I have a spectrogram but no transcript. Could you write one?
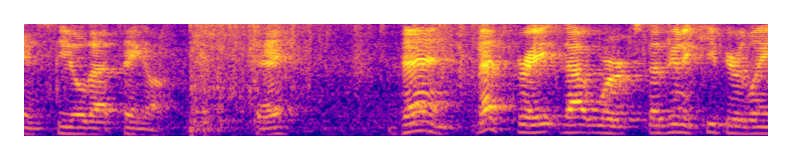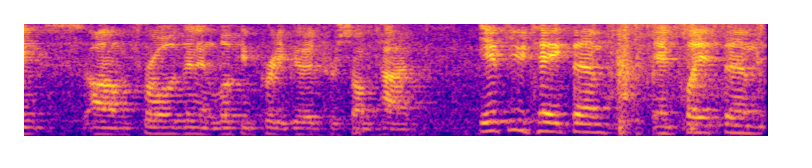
and seal that thing up, okay? Then, that's great, that works. That's gonna keep your links um, frozen and looking pretty good for some time. If you take them and place them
